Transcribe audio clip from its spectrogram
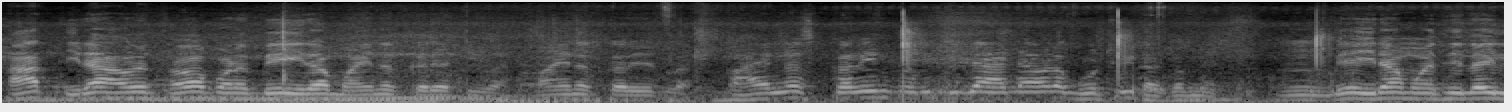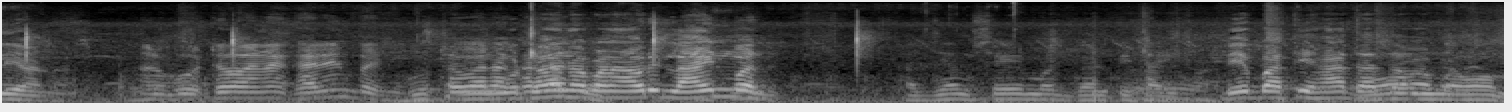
સાત હીરા હવે થવા પડે બે હીરા માઇનસ કર્યા સિવાય. માઇનસ કરે એટલા. માઇનસ કરીને પછી બીજા આડાવાળા ગોઠવી કાઢ ગમે બે હીરા માંથી લઈ લેવાના. ગોઠવવાના ખરી ને પછી? ગોઠવવાના ગોઠવાના પણ આવડી લાઈન બંધ જેમ જ ગણતી થાય. બે બાથી હાથ હાથ થવા ઓમ. પડે ઓમ.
